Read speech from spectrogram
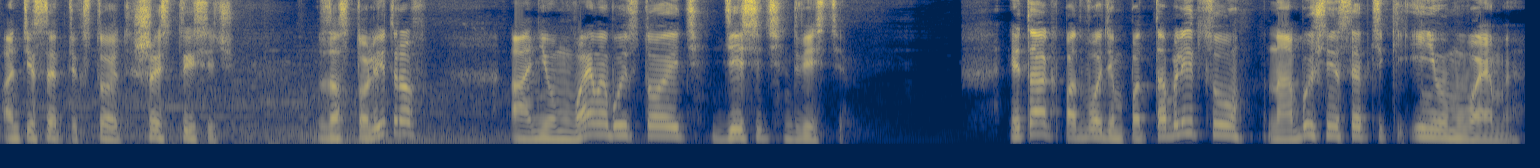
антисептик стоит 6000 за 100 литров, а невымываемый будет стоить 10200. Итак, подводим под таблицу на обычные септики и невымываемые.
